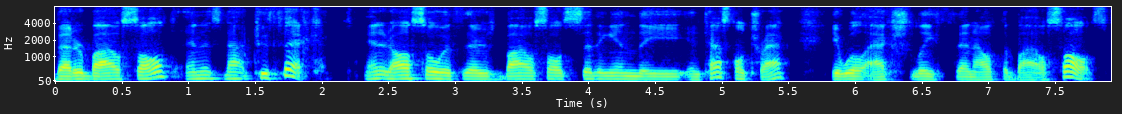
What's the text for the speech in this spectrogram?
better bile salt, and it's not too thick. And it also, if there's bile salts sitting in the intestinal tract, it will actually thin out the bile salts.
